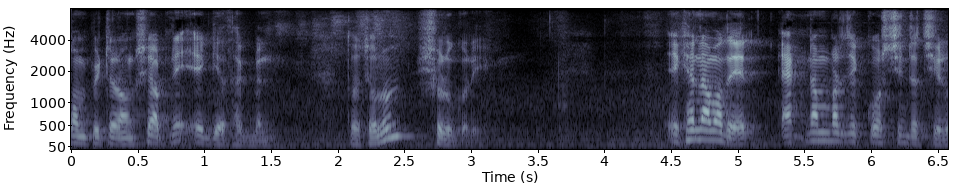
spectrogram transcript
কম্পিউটার অংশে আপনি এগিয়ে থাকবেন। তো চলুন শুরু করি। এখানে আমাদের এক নাম্বার যে কোশ্চেনটা ছিল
